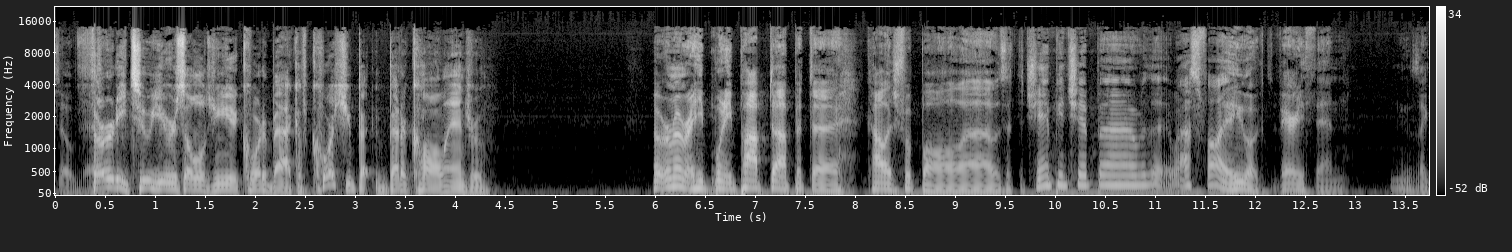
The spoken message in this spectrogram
So good. 32 years old. You need a quarterback. Of course, you be- better call Andrew. But remember, he when he popped up at the college football, uh, was it the championship uh, over the last fall? He looked very thin. He was like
